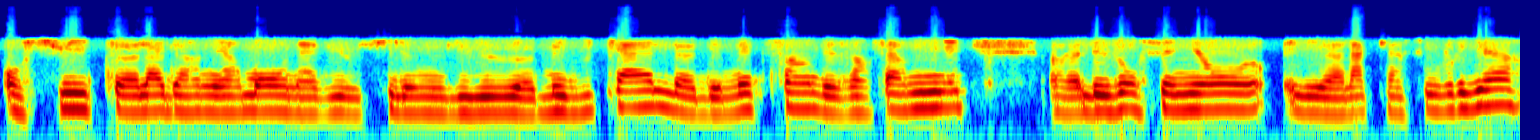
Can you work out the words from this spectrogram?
Ensuite, là dernièrement, on a vu aussi le milieu médical, des médecins, des infirmiers, les enseignants et la classe ouvrière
